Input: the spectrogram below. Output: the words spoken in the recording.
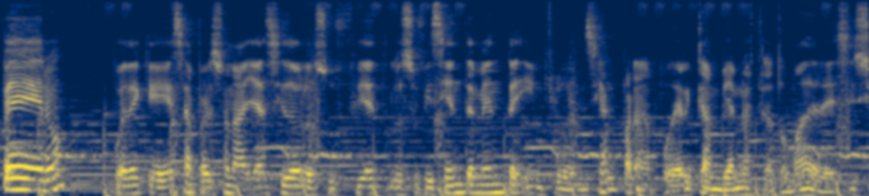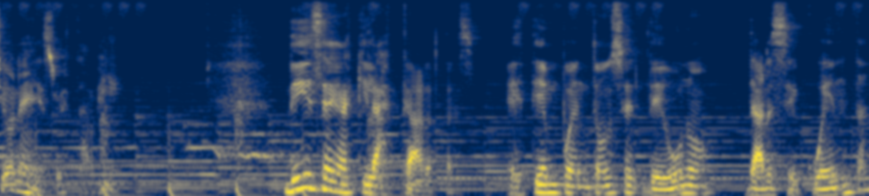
Pero puede que esa persona haya sido lo, suficientemente influencial para poder cambiar nuestra toma de decisiones, eso está bien. Dicen aquí las cartas, es tiempo entonces de uno darse cuenta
